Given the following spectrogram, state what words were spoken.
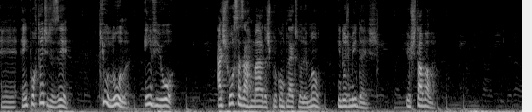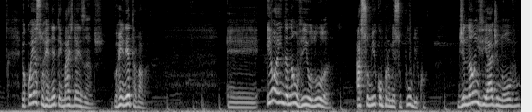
é, é importante dizer que o Lula enviou as Forças Armadas para o Complexo do Alemão em 2010. Eu estava lá. Eu conheço o Renê tem mais de 10 anos. O Renê estava lá. É, eu ainda não vi o Lula assumir compromisso público de não enviar de novo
